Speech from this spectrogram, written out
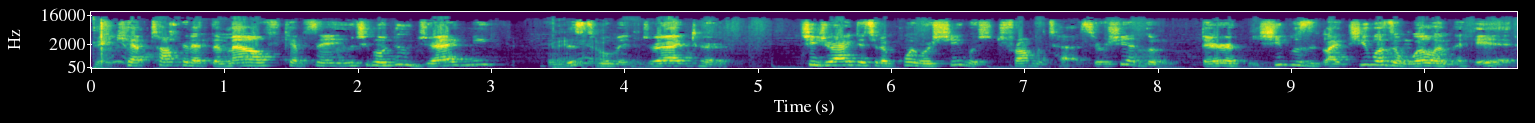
Damn. Kept talking at the mouth, kept saying, What you gonna do? Drag me? And this woman dragged her. She dragged it to the point where she was traumatized. Or she had to go to therapy. She was like she wasn't well in the head.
